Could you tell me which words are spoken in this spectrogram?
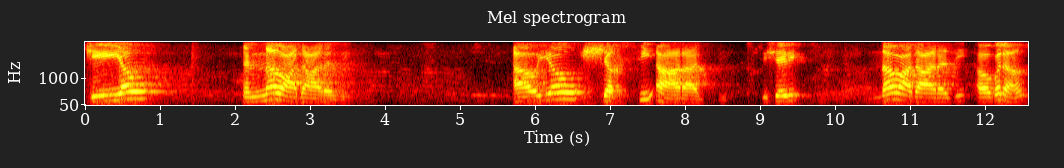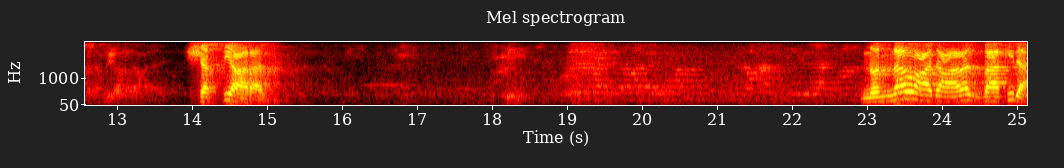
چې یو نوع د عارضی او یو شخصي اعراض شعری نوع د عارضی او بل شخصی عارض نو نوع د عارض باقی ده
